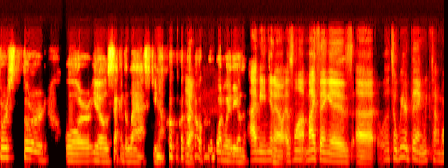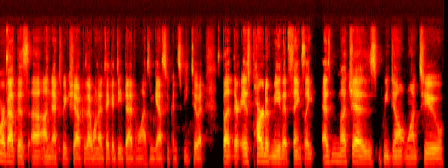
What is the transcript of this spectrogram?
first third or you know second to last you know yeah. one way or the other. I mean you know as long my thing is uh well it's a weird thing. We can talk more about this uh, on next week's show because i want to take a deep dive and we'll have some guests who can speak to it. But there is part of me that thinks like as much as we don't want to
